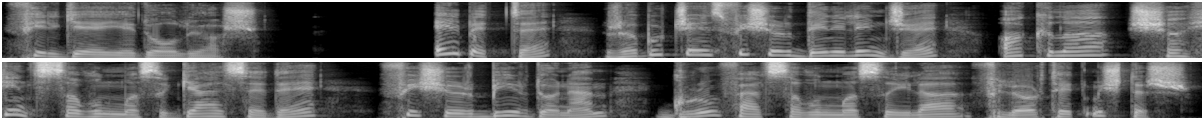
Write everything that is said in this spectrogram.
fil G7 oluyor. Elbette Robert James Fisher denilince akla Şahint savunması gelse de Fisher bir dönem Grunfeld savunmasıyla flört etmiştir.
